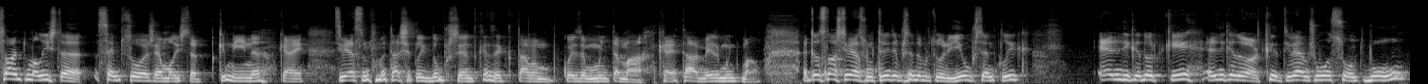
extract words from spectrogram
Principalmente uma lista 100 pessoas é uma lista pequenina, ok? Se tivéssemos uma taxa de clique de 1%, quer dizer que estava coisa muito má, ok? Estava mesmo muito mal. Então se nós tivéssemos 30% de abertura e 1% de clique, era indicador que? Era indicador que tivemos um assunto bom,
